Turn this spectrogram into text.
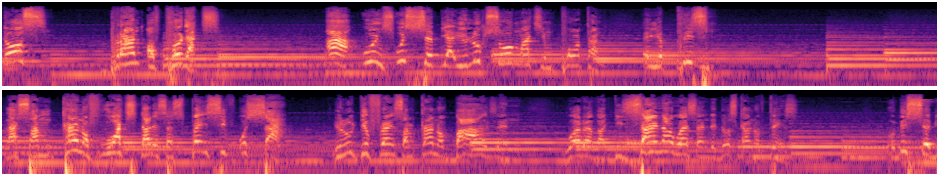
those brand of products, ah, which, which shape you look so much important in your prison. Like some kind of watch that is expensive, which you look different, some kind of bags and whatever, designer wears and those kind of things. Obi shape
